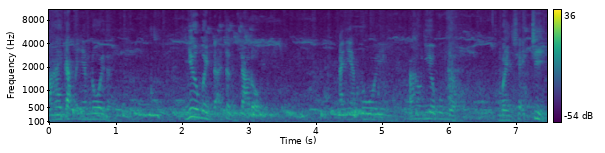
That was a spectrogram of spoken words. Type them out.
Vài cặp anh em nuôi rồi. Như mình đã từng trao đổi, anh em nuôi bao nhiêu cũng được, mình sẽ chỉ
